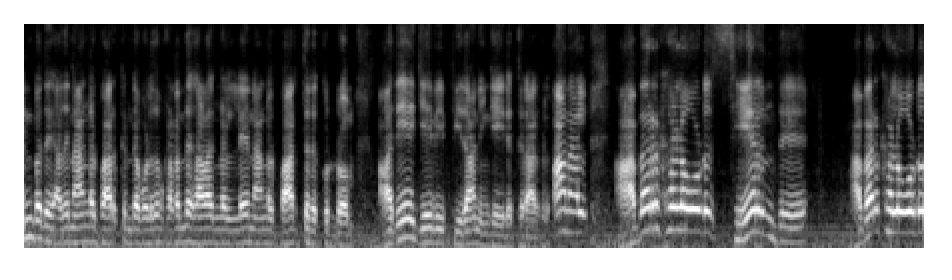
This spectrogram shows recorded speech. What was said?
என்பது அது நாங்கள் பார்க்கின்ற பொழுதும் கடந்த காலங்களிலே நாங்கள் பார்த்திருக்கின்றோம். அதே ஜேவிபி தான் இங்கே இருக்கிறார்கள். ஆனால் அவர்களோடு சேர்ந்து அவர்களோடு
